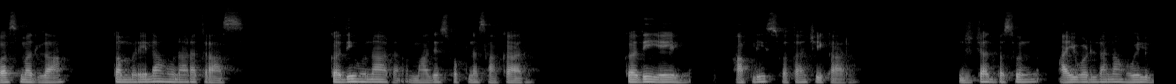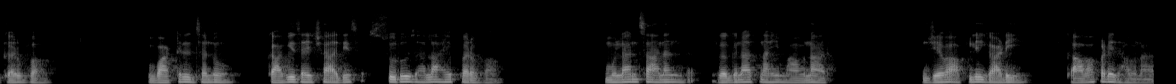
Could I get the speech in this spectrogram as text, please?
बसमधला कमरेला होणारा त्रास. कधी होणार माझे स्वप्न साकार, कधी येईल आपली स्वतःची कार. जिच्यात बसून आई-वडिलांना होईल गर्व, वाटेल जणू गावी जायच्या आधीच सुरू झाला आहे पर्व. मुलांचा आनंद गगनात नाही मावणार, जेव्हा आपली गाडी गावाकडे धावणार.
